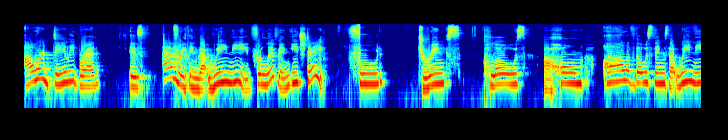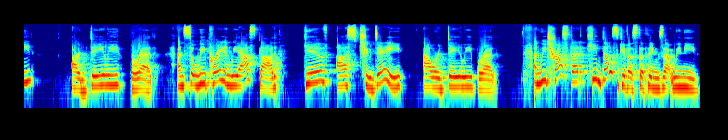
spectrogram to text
Our daily bread is everything that we need for living each day food, drinks, clothes, a home, all of those things that we need are daily bread. And so we pray and we ask God, give us today our daily bread. And we trust that He does give us the things that we need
